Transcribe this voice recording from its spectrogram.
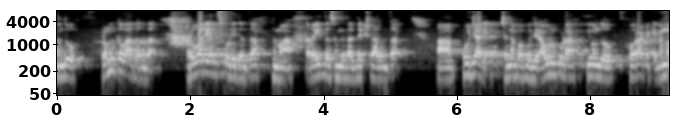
ಒಂದು ಪ್ರಮುಖವಾದಂಥ ರುವಾರಿ ಅನಿಸ್ಕೊಂಡಿದ್ದಂಥ ನಮ್ಮ ರೈತ ಸಂಘದ ಅಧ್ಯಕ್ಷರಾದಂಥ ಪೂಜಾರಿ, ಚನ್ನಪ್ಪ ಪೂಜಾರಿ ಅವರು ಕೂಡ ಈ ಒಂದು ಹೋರಾಟಕ್ಕೆ ನಮ್ಮ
